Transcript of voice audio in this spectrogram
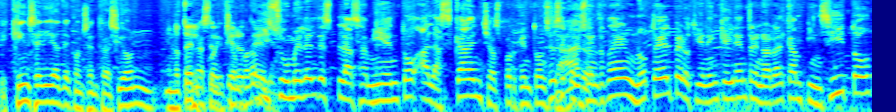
eh, 15 días de concentración En hotel, una selección hotel. Y súmele el desplazamiento a las canchas, porque entonces Claro. se concentran en un hotel, pero tienen que ir a entrenar al campincito,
